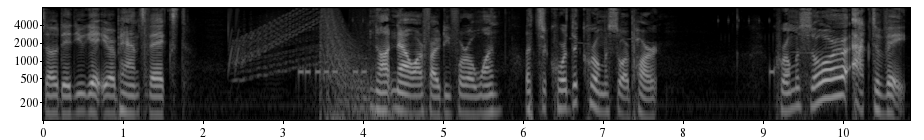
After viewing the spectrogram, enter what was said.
So, did you get your pants fixed? Not now, R5D401. Let's record the chromosaur part. Chromosaur activate.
